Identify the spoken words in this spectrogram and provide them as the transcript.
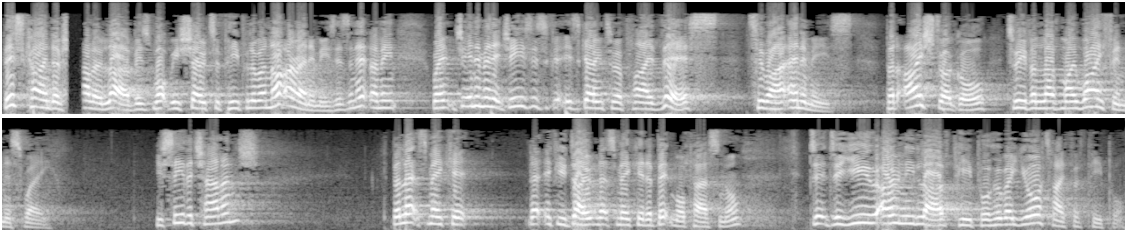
This kind of shallow love is what we show to people who are not our enemies, isn't it? I mean, when, in a minute, Jesus is going to apply this to our enemies. But I struggle to even love my wife in this way. You see the challenge? But let's make it, if you don't, let's make it a bit more personal. Do, do you only love people who are your type of people?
